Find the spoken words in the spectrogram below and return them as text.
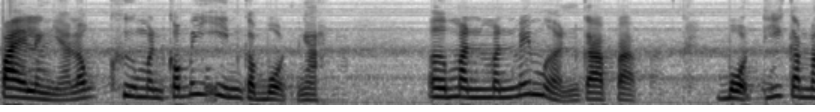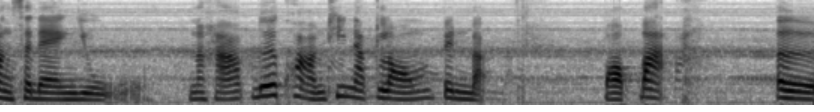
ไปอะไรอย่างเงี้ยแล้วคือมันก็ไม่อินกับบทไงเออมันมันไม่เหมือนกับแบบบทที่กำลังแสดงอยู่นะคะ ด้วยความที่นักร้องเป็นแบบป๊อปอะเออ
